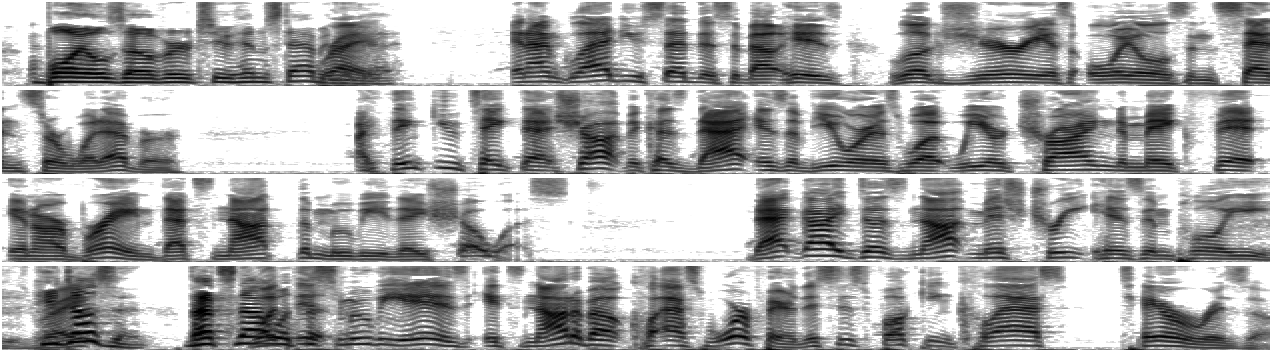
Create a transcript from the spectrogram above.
boils over to him stabbing the Right. guy. And I'm glad you said this about his luxurious oils and scents or whatever. I think you take that shot because that as a viewer is what we are trying to make fit in our brain. That's not the movie they show us. That guy does not mistreat his employees. He right? doesn't. That's not what, what, this the, movie is. It's not about class warfare. This is fucking class terrorism.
